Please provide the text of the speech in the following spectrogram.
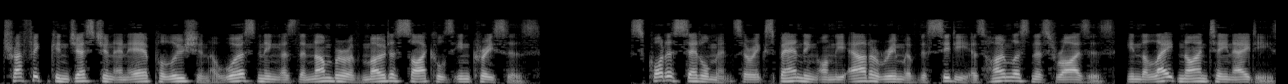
Traffic congestion and air pollution are worsening as the number of motorcycles increases. Squatter settlements are expanding on the outer rim of the city as homelessness rises. In the late 1980s,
